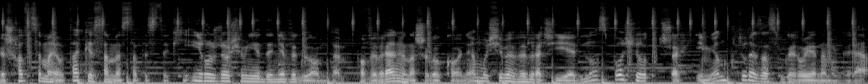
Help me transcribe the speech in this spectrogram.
Wierzchowce mają takie same statystyki i różnią się jedynie wyglądem. Po wybraniu naszego konia musimy wybrać jedno spośród trzech imion, które zasugeruje nam gra.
